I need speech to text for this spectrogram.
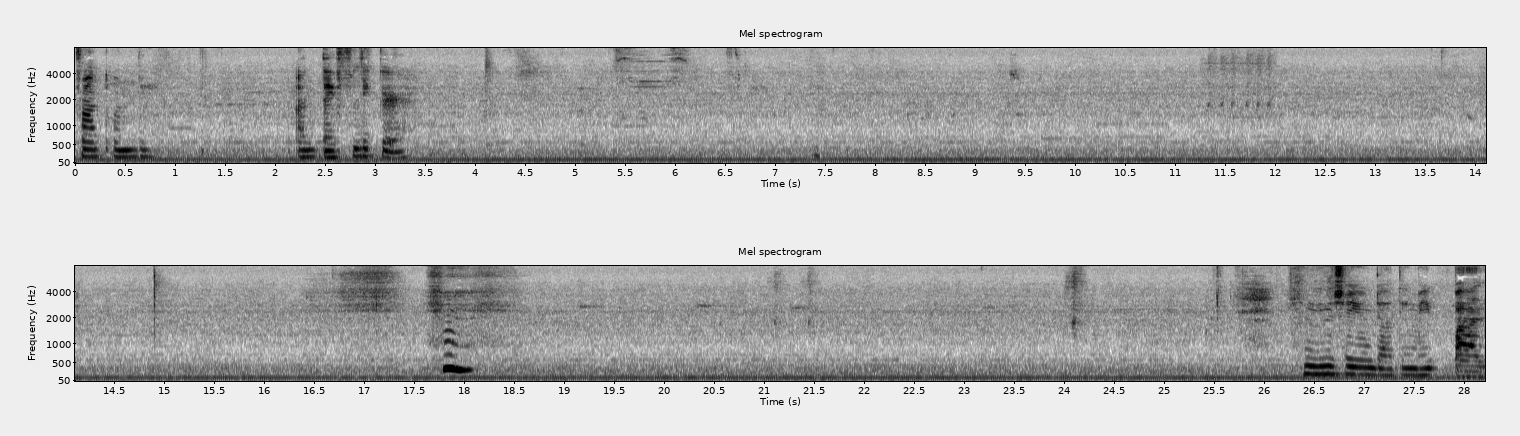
Front only. Anti-flicker. Hmm. Hindi na siya yung dating may pal.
